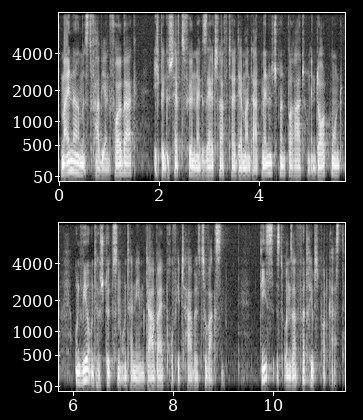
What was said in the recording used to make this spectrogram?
Mein Name ist Fabian Vollberg. Ich bin geschäftsführender Gesellschafter der Mandatmanagementberatung in Dortmund und wir unterstützen Unternehmen dabei, profitabel zu wachsen. Dies ist unser Vertriebspodcast.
